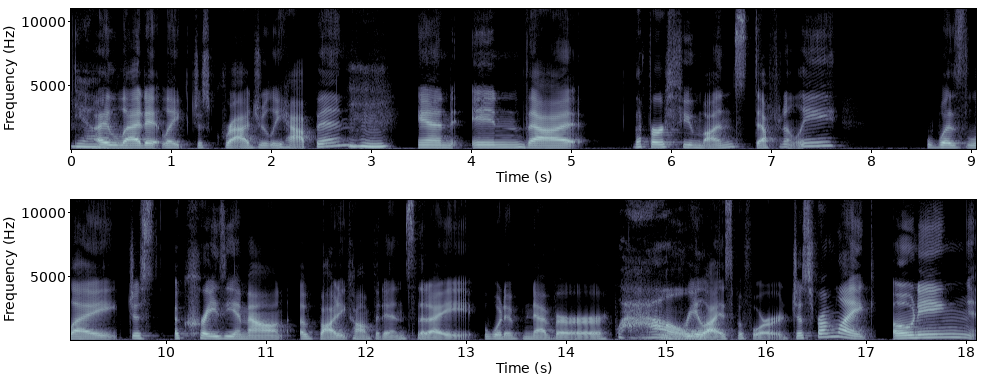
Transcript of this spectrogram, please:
yeah. I let it like just gradually happen. mm-hmm. And in that the first few months definitely was like just a crazy amount of body confidence that I would have never wow. realized before. Just from like owning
